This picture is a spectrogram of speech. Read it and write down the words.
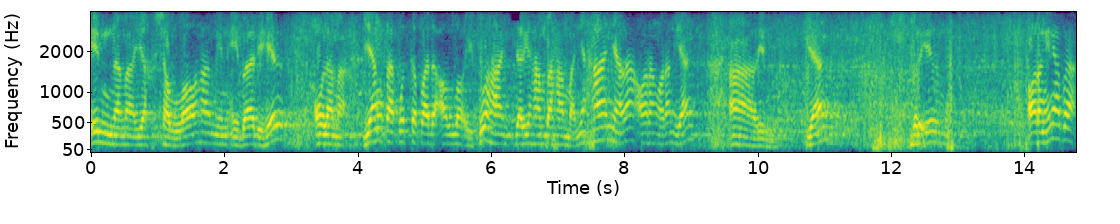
innama yakhsyallaha min ibadihil ulama. Yang takut kepada Allah itu dari hamba-hambanya hanyalah orang-orang yang alim yang berilmu. Orang ini apa?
